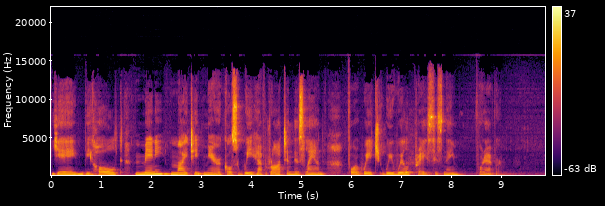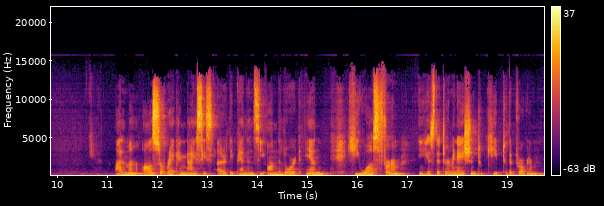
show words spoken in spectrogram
Yea, behold, many mighty miracles we have wrought in this land, for which we will praise his name forever. Alma also recognized his utter dependency on the Lord, and he was firm in his determination to keep to the program.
